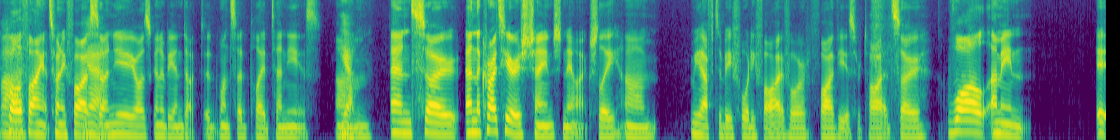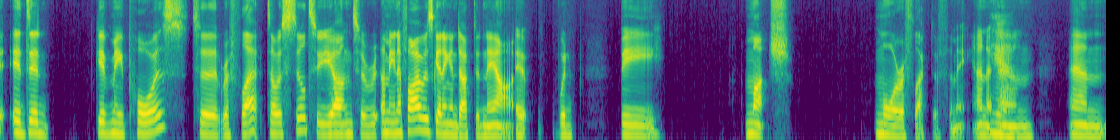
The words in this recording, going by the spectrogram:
qualifying at twenty five, so I knew I was going to be inducted once I'd played ten years. Yeah. Um, And so, and the criteria has changed now. Actually, um, you have to be forty five or five years retired. So while I mean, it it did give me pause to reflect. I was still too young to. Re- I mean, if I was getting inducted now, it would be much more reflective for me, and Yeah. and and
